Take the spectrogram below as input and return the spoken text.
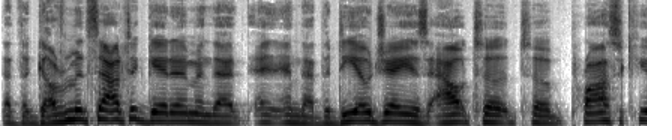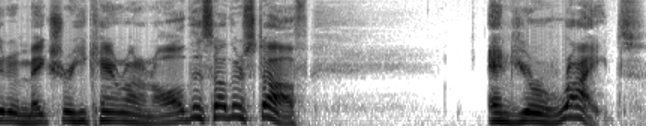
that the government's out to get him and that and, and, that the DOJ is out to to prosecute him make sure he can't run and all this other stuff. And you're right.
